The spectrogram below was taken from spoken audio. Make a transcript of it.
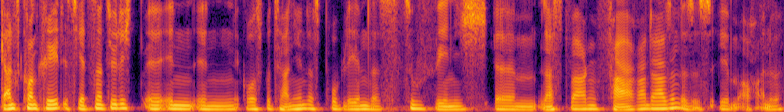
Ganz konkret ist jetzt natürlich äh, in, in Großbritannien das Problem, dass zu wenig ähm, Lastwagenfahrer da sind. Das ist eben auch eine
